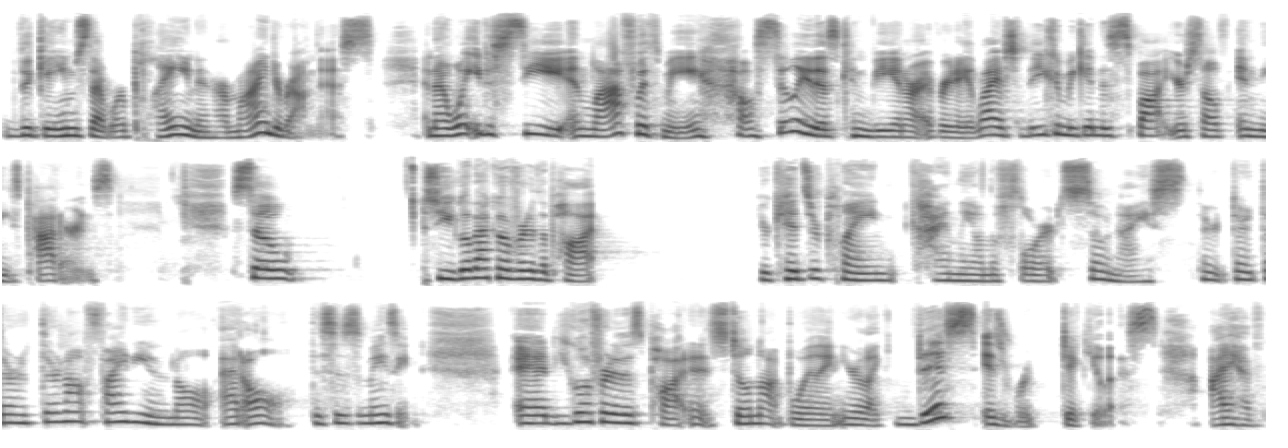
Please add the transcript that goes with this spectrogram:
the games that we're playing in our mind around this. And I want you to see and laugh with me how silly this can be in our everyday life so that you can begin to spot yourself in these patterns. So, so you go back over to the pot. Your kids are playing kindly on the floor. It's so nice. They're, they're, they're, they're not fighting at all, at all. This is amazing. And you go over to this pot and it's still not boiling. You're like, this is ridiculous. I have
